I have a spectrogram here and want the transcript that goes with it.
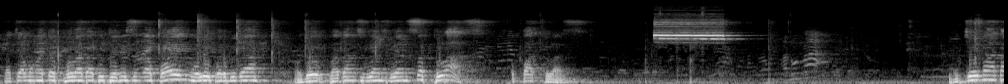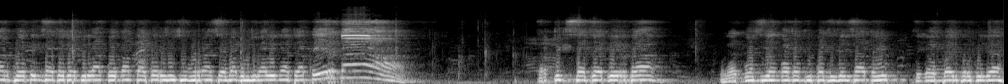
Tidak mengatur bola tadi dari sehingga poin. Boleh berbeda untuk batang 99 11 14 Jonathan voting saja sudah dilakukan tapi Risi sempurna siapa kali ini ada Tirta. Cerdik saja Tirta Melihat posisi yang kosong di posisi satu sehingga poin berpindah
